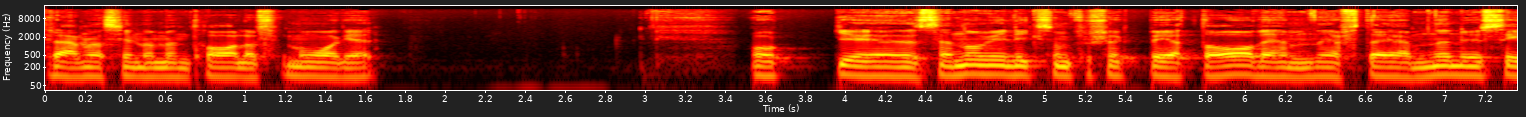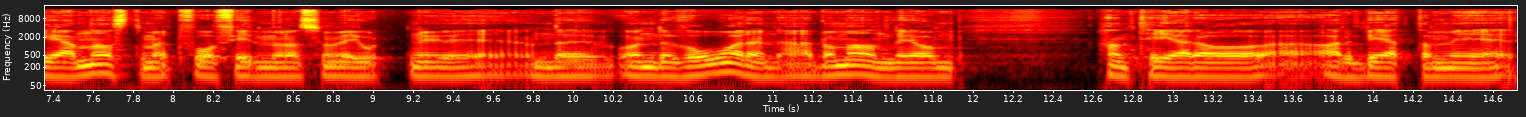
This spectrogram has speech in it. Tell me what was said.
träna sina mentala förmågor. Och eh, sen har vi liksom försökt beta av ämne efter ämne nu senast. De här två filmerna som vi har gjort nu eh, under, under våren. Här, de handlar ju om hantera och arbeta med,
